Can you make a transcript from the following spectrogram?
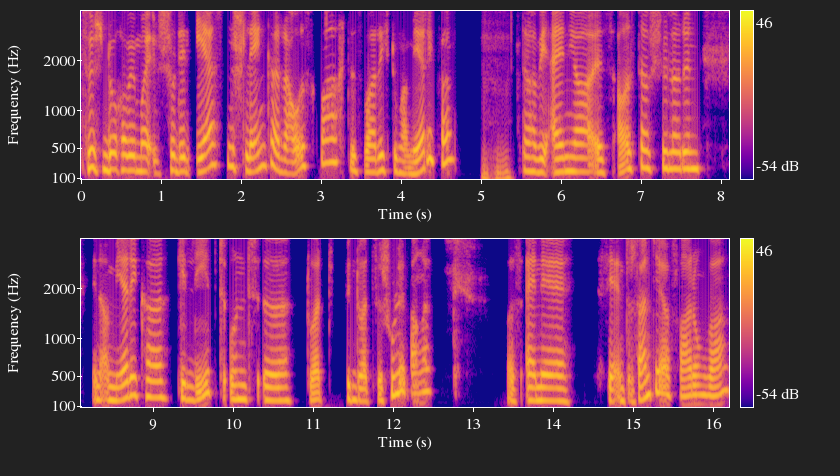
Zwischendurch habe ich mal schon den ersten Schlenker rausgemacht. Das war Richtung Amerika. Mhm. Da habe ich ein Jahr als Austauschschülerin in Amerika gelebt und äh, dort bin dort zur Schule gegangen, was eine sehr interessante Erfahrung war,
